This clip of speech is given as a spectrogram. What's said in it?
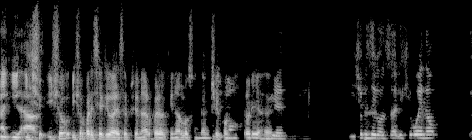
Y, y- yo, y, yo, y yo parecía que iba a decepcionar, pero al final los enganché con historias de. Y yo pensé Gonzalo y dije, bueno, eh,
